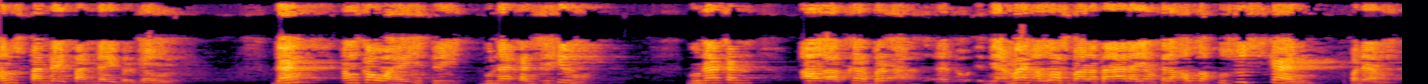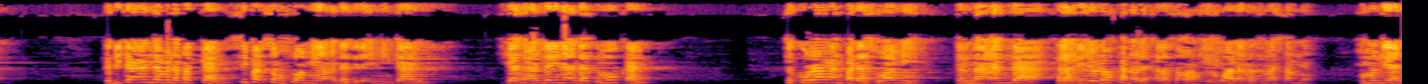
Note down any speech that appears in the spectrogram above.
Harus pandai-pandai bergaul. Dan engkau wahai istri, gunakan sihirmu. Gunakan keber, nikmat Allah Subhanahu wa taala yang telah Allah khususkan kepadamu. Ketika Anda mendapatkan sifat sang suami yang Anda tidak inginkan, jika seandainya Anda temukan kekurangan pada suami karena Anda telah dijodohkan oleh salah seorang ikhwan atau semacamnya, kemudian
